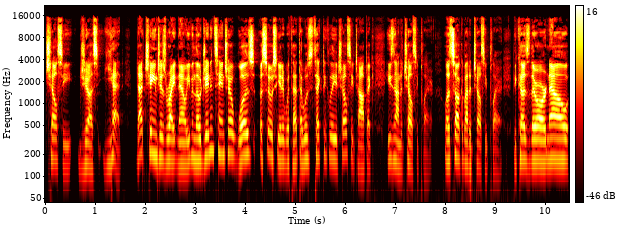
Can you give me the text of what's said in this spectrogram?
Chelsea just yet. That changes right now, even though Jadon Sancho was associated with that. That was technically a Chelsea topic. He's not a Chelsea player. Let's talk about a Chelsea player because there are now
